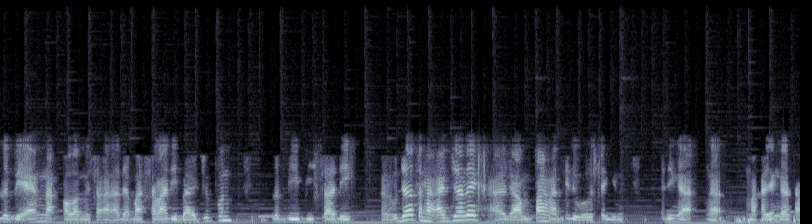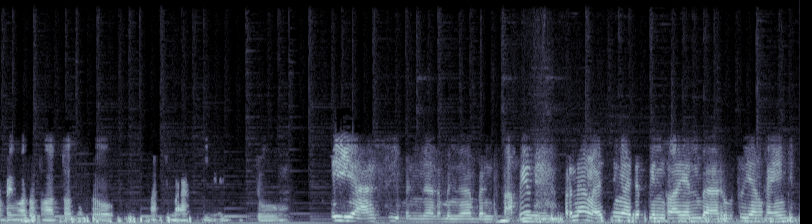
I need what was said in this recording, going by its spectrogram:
lebih enak. Kalau misalkan ada masalah di baju pun lebih bisa di eh, udah tenang aja deh gampang nanti diurusnya gini. Jadi nggak nggak makanya nggak sampai ngotot-ngotot atau maki-maki gitu. Iya sih benar benar benar tapi hmm. pernah nggak sih ngadepin klien baru tuh yang kayaknya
